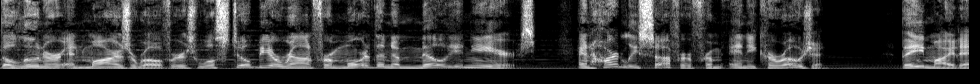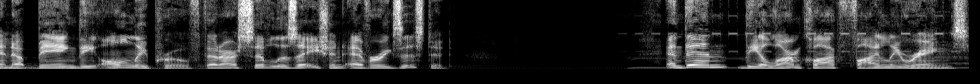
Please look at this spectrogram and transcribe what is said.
the Lunar and Mars rovers will still be around for more than a million years and hardly suffer from any corrosion. They might end up being the only proof that our civilization ever existed. And then the alarm clock finally rings.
